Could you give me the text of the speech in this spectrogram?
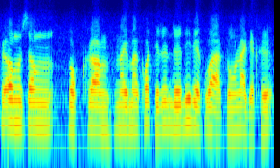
พระองค์ทรงปกครองในมคตที่รื่นที่เรียกว่ากรุงราชคฤห์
